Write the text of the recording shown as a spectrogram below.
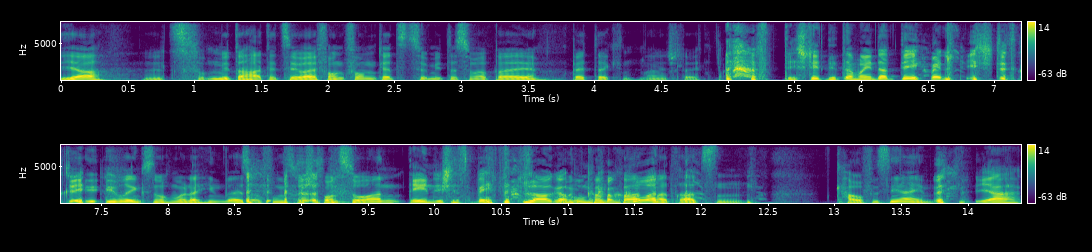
Ja, jetzt mit der HTC Vive angefangen, jetzt zur Mitte sind wir bei Bettdecken. Auch nicht schlecht. Das steht nicht einmal in der Themenliste drin. Übrigens nochmal ein Hinweis auf unsere Sponsoren Dänisches Bettlager und, und Concord. Concord-Matratzen. Kaufen Sie ein. Ja,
